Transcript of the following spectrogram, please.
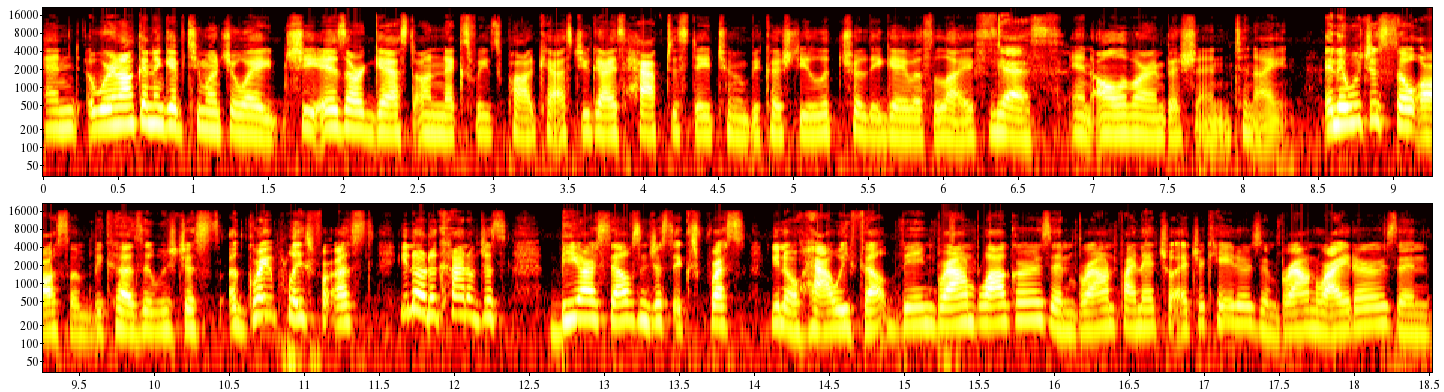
And we're not going to give too much away. She is our guest on next week's podcast. You guys have to stay tuned because she literally gave us life Yes. and all of our ambition tonight. And it was just so awesome because it was just a great place for us, you know, to kind of just be ourselves and just express, you know, how we felt being brown bloggers and brown financial educators and brown writers. And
